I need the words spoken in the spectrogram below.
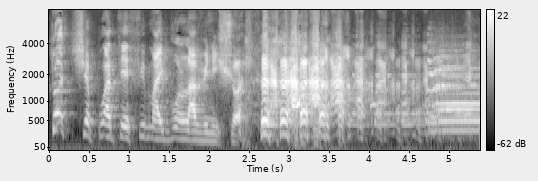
tot ce poate fi mai bun la vinișor.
